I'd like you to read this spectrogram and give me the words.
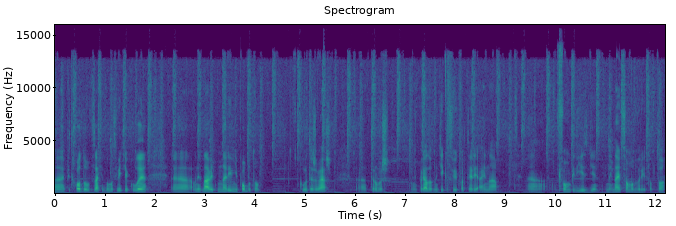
е, підходу в західному світі, коли е, в них навіть на рівні побуту, коли ти живеш, ти робиш порядок не тільки в своїй квартирі, а й на в своєму під'їзді, навіть в своєму дворі. Тобто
